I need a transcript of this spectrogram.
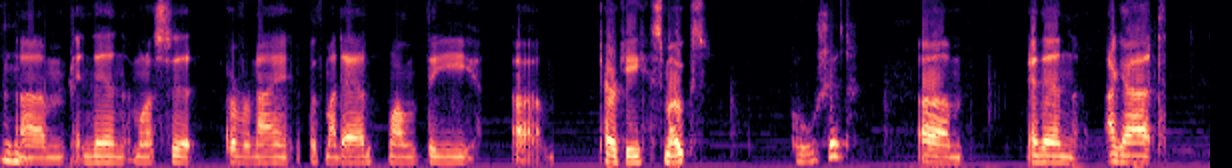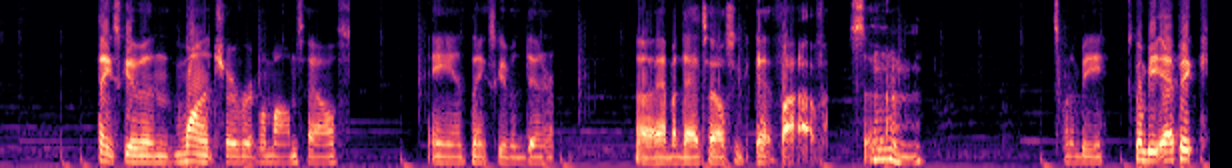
Mhm. Um, and then I'm to sit overnight with my dad while the um, turkey smokes. oh shit! Um, and then I got Thanksgiving lunch over at my mom's house and Thanksgiving dinner uh, at my dad's house at five. So Mhm. it's gonna be it's gonna be epic.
